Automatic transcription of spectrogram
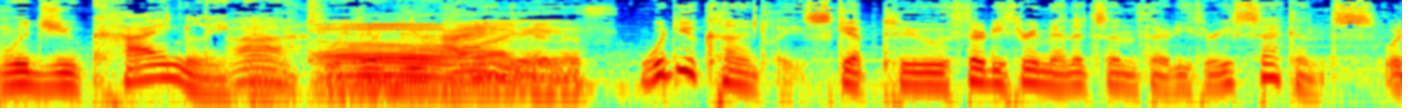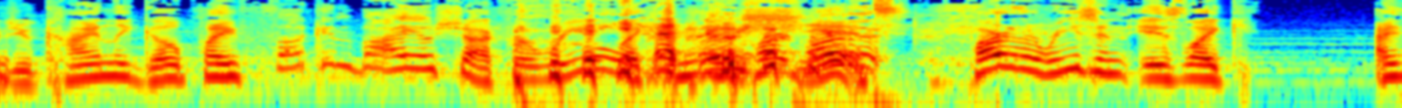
"Would you kindly?" Go Ah. to-" Oh my Kindly. goodness. Would you kindly skip to 33 minutes and 33 seconds? Would you kindly go play fucking Bioshock for real? Like, Yeah, I mean, no and part, part, of the, part of the reason is like, I,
